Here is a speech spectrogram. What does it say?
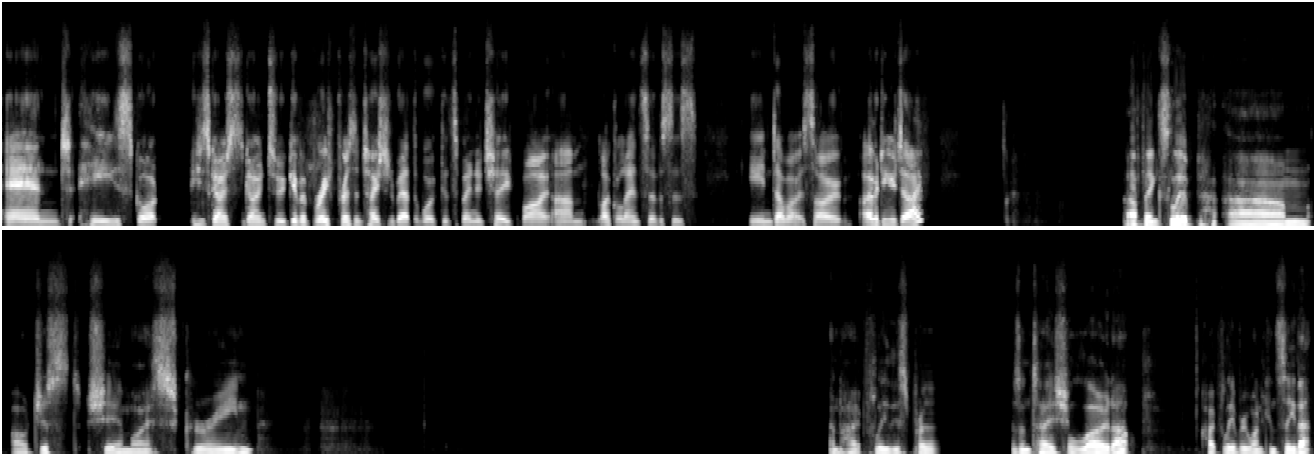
and he's got he's going, going to give a brief presentation about the work that's been achieved by um, Local Land Services in Dubbo. So over to you, Dave. Uh, thanks, Lib. Um, I'll just share my screen. And hopefully this presentation will load up. Hopefully everyone can see that.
